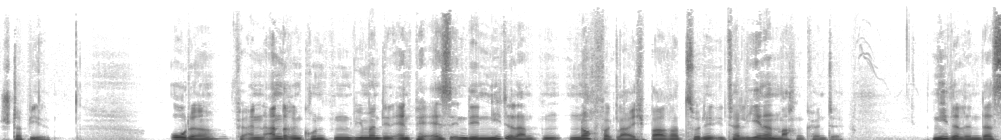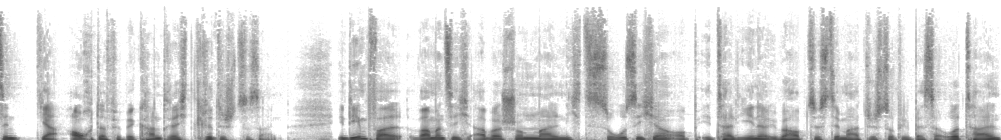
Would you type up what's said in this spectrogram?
stabil. Oder für einen anderen Kunden, wie man den NPS in den Niederlanden noch vergleichbarer zu den Italienern machen könnte. Niederländer sind ja auch dafür bekannt, recht kritisch zu sein. In dem Fall war man sich aber schon mal nicht so sicher, ob Italiener überhaupt systematisch so viel besser urteilen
